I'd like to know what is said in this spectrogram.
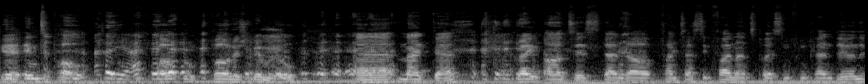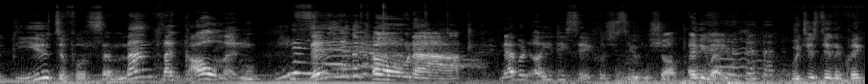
yeah, Interpol, yeah. Po- Polish criminal, uh, Magda, great artist and our fantastic finance person from Kandu, and the beautiful Samantha Coleman sitting in the corner. Never, oh, you do see it, of course you see it in the shop. Anyway, we're just doing a quick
